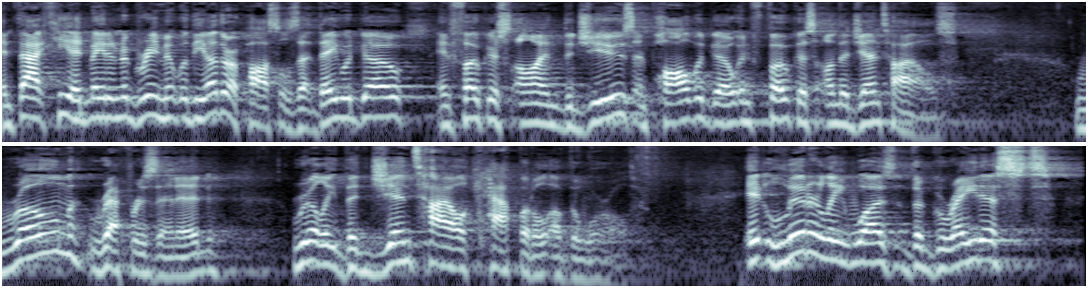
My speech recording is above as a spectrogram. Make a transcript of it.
In fact, he had made an agreement with the other apostles that they would go and focus on the Jews, and Paul would go and focus on the Gentiles. Rome represented really the Gentile capital of the world. It literally was the greatest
